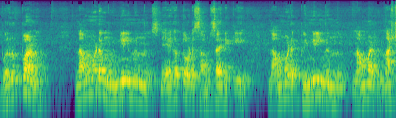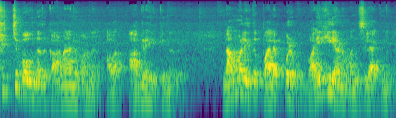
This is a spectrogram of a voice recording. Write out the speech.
വെറുപ്പാണ്. നമ്മുടെ മുന്നിൽ നിന്ന് സ്നേഹത്തോടെ സംസാരിക്കുകയും നമ്മുടെ പിന്നിൽ നിന്നും നമ്മൾ നശിച്ചു പോകുന്നത് കാണാനുമാണ് അവർ ആഗ്രഹിക്കുന്നത്. നമ്മൾ ഇത് പലപ്പോഴും വൈകിയാണ് മനസ്സിലാക്കുന്നത്.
